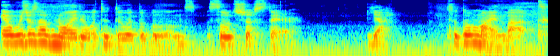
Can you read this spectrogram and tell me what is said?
and we just have no idea what to do with the balloons. So it's just there. Yeah. So don't mind that.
